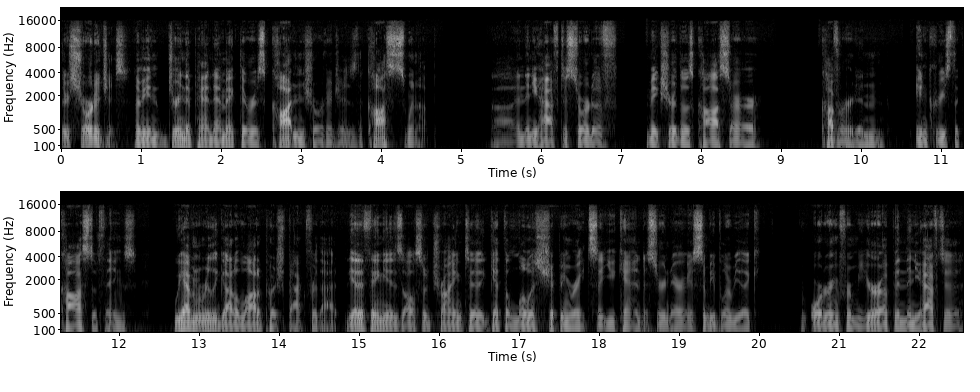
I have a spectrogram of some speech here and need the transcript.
there's shortages. I mean, during the pandemic, there was cotton shortages. The costs went up, uh, and then you have to sort of make sure those costs are covered and increase the cost of things. We haven't really got a lot of pushback for that. The other thing is also trying to get the lowest shipping rates that you can to certain areas. Some people are be like, ordering from Europe, and then you have to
